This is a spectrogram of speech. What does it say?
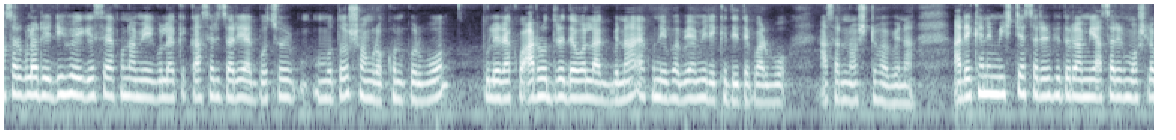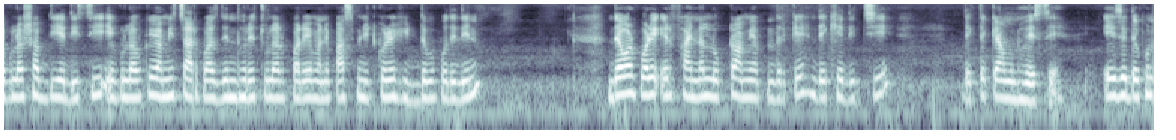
আচারগুলো রেডি হয়ে গেছে, এখন আমি এগুলাকে কাছের জারি এক বছর মতো সংরক্ষণ করব। তুলে রাখব আর রোদ্রে দেওয়া লাগবে না। এখন এভাবে আমি রেখে দিতে পারব, আচার নষ্ট হবে না। আর এখানে মিষ্টি আচারের ভিতরে আমি আচারের মশলাগুলো সব দিয়ে দিছি। এগুলোকে আমি চার পাঁচ দিন ধরে চুলার পরে মানে পাঁচ মিনিট করে হিট দেবো প্রতিদিন। দেওয়ার পরে এর ফাইনাল লুকটা আমি আপনাদেরকে দেখিয়ে দিচ্ছি। দেখতে কেমন হয়েছে। এই যে দেখুন,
